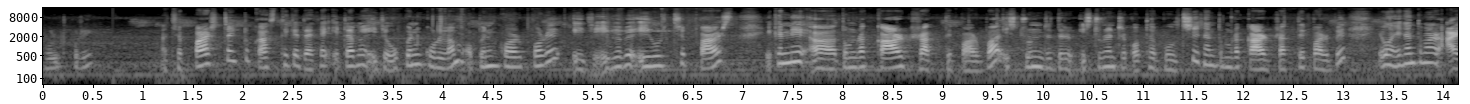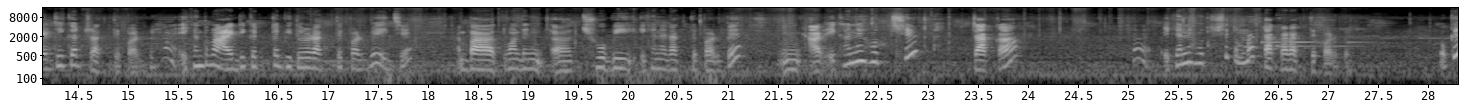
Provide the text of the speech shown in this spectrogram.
হোল্ড করি। আচ্ছা পার্সটা একটু কাছ থেকে দেখাই। এটা আমি এই যে ওপেন করলাম ওপেন করার পরে এই যে, এইভাবে এই হচ্ছে পার্স এখানে তোমরা কার্ড রাখতে পারবা। স্টুডেন্টদের স্টুডেন্টের কথা বলছি, এখানে তোমরা কার্ড রাখতে পারবে এবং এখানে তোমার আইডি কার্ড রাখতে পারবে। হ্যাঁ এখানে তোমার আইডি কার্ডটা ভিতরে রাখতে পারবে এই যে, বা তোমাদের ছবি এখানে রাখতে পারবে। আর এখানে হচ্ছে টাকা। হ্যাঁ এখানে হচ্ছে তোমরা টাকা রাখতে পারবে। ওকে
